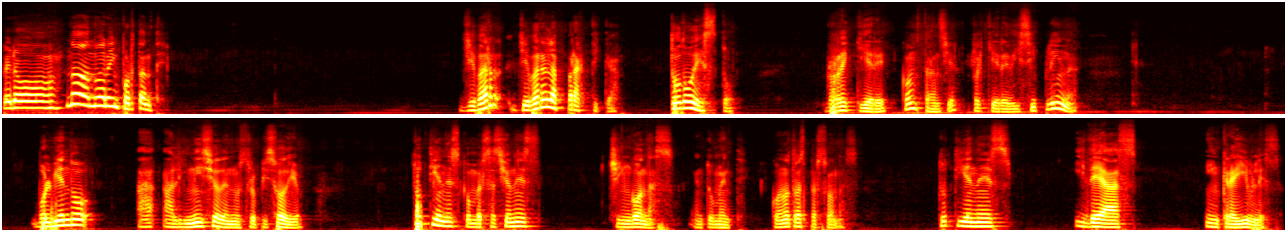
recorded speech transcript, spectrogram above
pero no, no era importante. Llevar, llevar a la práctica todo esto requiere constancia, requiere disciplina. Volviendo al inicio de nuestro episodio, tú tienes conversaciones chingonas en tu mente con otras personas. Tú tienes ideas increíbles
